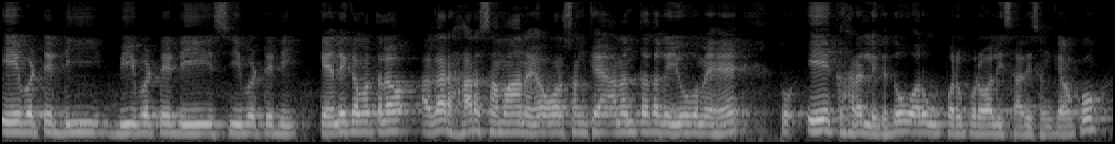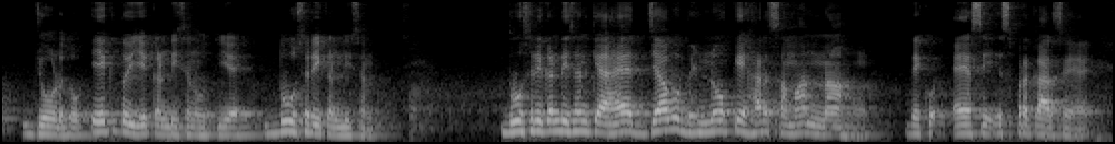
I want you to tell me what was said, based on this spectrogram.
ए बटे डी बी बटे डी सी बटे डी कहने का मतलब अगर हर समान है और संख्या अनंत तक योग में है तो एक हर लिख दो और ऊपर ऊपर वाली सारी संख्याओं को जोड़ दो। एक तो ये कंडीशन होती है, दूसरी कंडीशन दूसरी कंडीशन क्या है? जब भिन्नों के हर समान ना हो। देखो, ऐसे इस प्रकार से है।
